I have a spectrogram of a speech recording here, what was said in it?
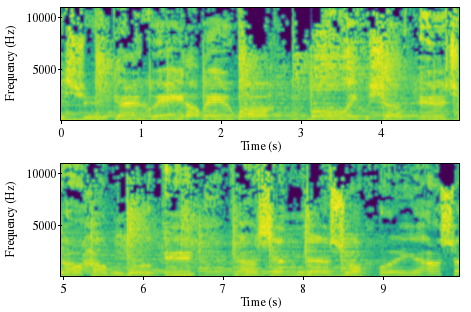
也许该回到被窝，梦里互相宇宙毫不犹豫，大声的说我要说，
